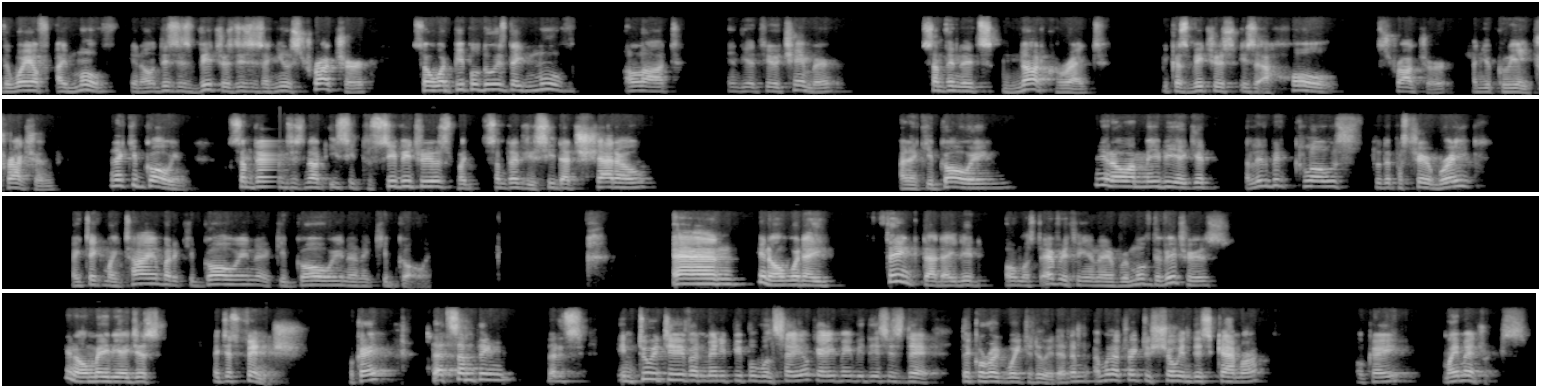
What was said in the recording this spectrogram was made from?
the way of I move, you know, this is vitreous, this is a new structure. So what people do is they move a lot in the anterior chamber, something that's not correct because vitreous is a whole structure and you create traction. And I keep going. Sometimes it's not easy to see vitreous, but sometimes you see that shadow. And I keep going you know, and maybe I get a little bit close to the posterior break. I take my time, but I keep going, I keep going, and I keep going. And, you know, when I think that I did almost everything and I removed the vitreous, you know, maybe I just, I just finish, okay? That's something that is intuitive and many people will say, okay, maybe this is the the correct way to do it. And I'm, I'm going to try to show in this camera, okay, my metrics.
